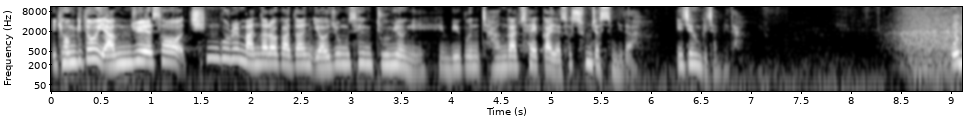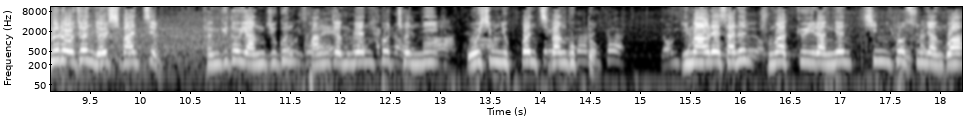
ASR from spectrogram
이 경기도 양주에서 친구를 만나러 가던 여중생 두 명이 미군 장갑차에 깔려서 숨졌습니다. 이재훈 기자입니다. 오늘 오전 10시 반쯤 경기도 양주군 광정면 호촌리 56번 지방국도 이 마을에 사는 중학교 1학년 신효순 양과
